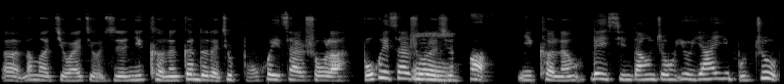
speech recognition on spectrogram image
呃，那么久而久之，你可能更多的就不会再说了，不会再说了之后，你可能内心当中又压抑不住。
